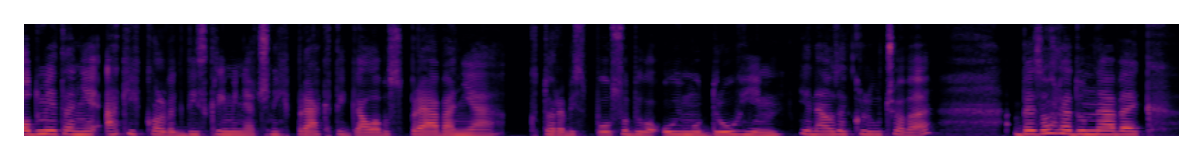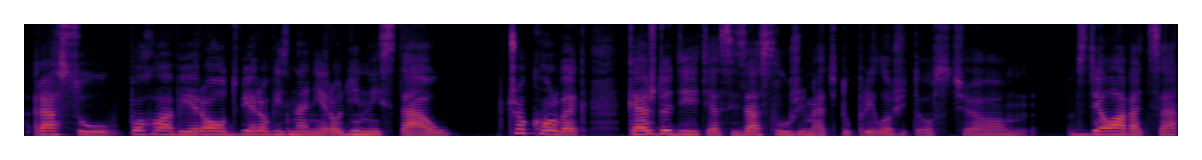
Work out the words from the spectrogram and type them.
Odmietanie akýchkoľvek diskriminačných praktik alebo správania ktoré by spôsobilo újmu druhým, je naozaj kľúčové. Bez ohľadu na vek, rasu, pohlavie, rod, vierovýznanie, rodinný stav, čokoľvek, každé dieťa si zaslúži mať tú príležitosť ehm, vzdelávať sa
